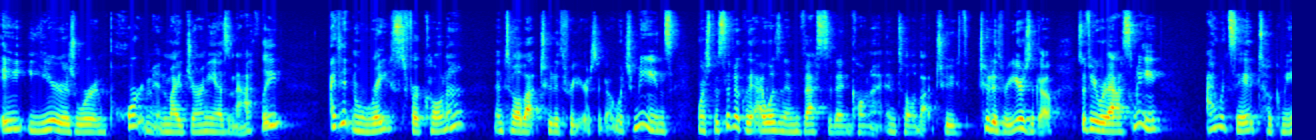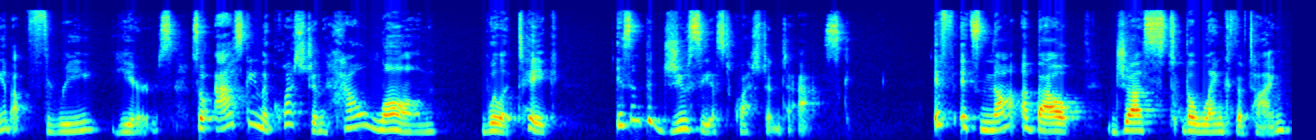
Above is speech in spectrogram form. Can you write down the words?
eight years were important in my journey as an athlete, I didn't race for Kona until about two to three years ago, which means, more specifically, I wasn't invested in Kona until about two, two to three years ago. So if you were to ask me, I would say it took me about three years. So asking the question, how long will it take, isn't the juiciest question to ask. If it's not about just the length of time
